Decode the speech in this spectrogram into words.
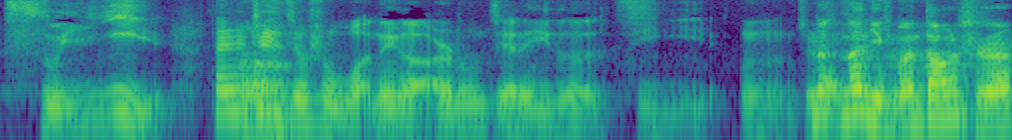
随意，但是这嗯。就是我那个儿童节的一个记忆，嗯，就是那那你们当时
